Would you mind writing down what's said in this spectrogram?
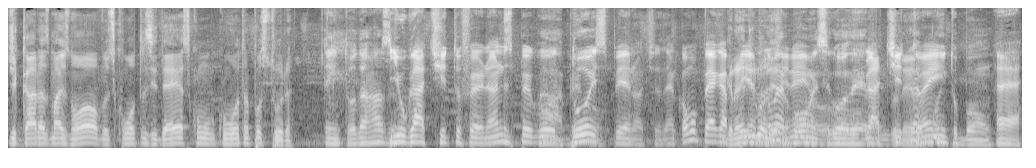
de caras mais novos, com outras ideias, com, com outra postura. Tem toda a razão. E o Gatito Fernandes pegou Ah, pegou. dois pênaltis, né? Como pega Grande pênalti, goleiro. Não é bom né? esse goleiro. O Gatito, goleiro. É hein? muito bom. É.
